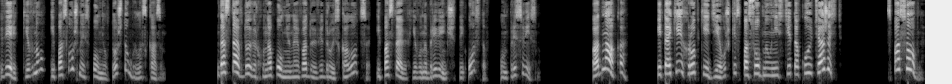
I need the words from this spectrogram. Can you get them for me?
Верик кивнул и послушно исполнил то, что было сказано. Достав доверху наполненное водой ведро из колодца и поставив его на бревенчатый остов, он присвистнул. Однако, и такие хрупкие девушки способны унести такую тяжесть? Способны,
